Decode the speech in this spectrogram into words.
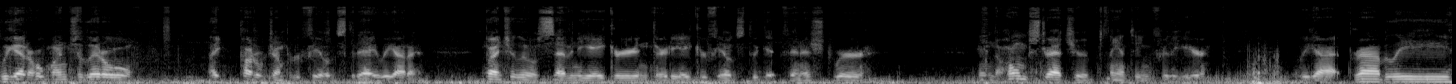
we got a whole bunch of little like puddle jumper fields today. We got a bunch of little 70 acre and 30 acre fields to get finished. We're in the home stretch of planting for the year. We got probably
